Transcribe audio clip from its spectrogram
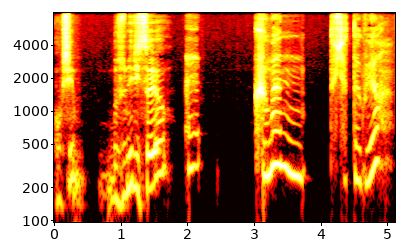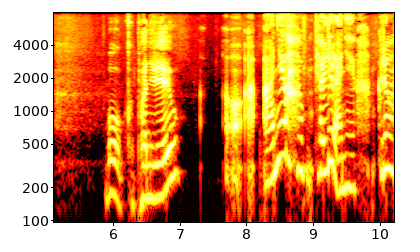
혹시 무슨 일 있어요? 그만 두셨다고요? 뭐 급한 일이에요? 어, 아, 아니요. 별일 아니에요. 그럼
